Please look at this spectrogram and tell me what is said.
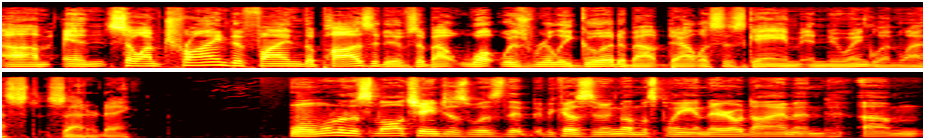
Um, and so I'm trying to find the positives about what was really good about Dallas's game in New England last Saturday. Well, one of the small changes was that because New England was playing a narrow diamond, um,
